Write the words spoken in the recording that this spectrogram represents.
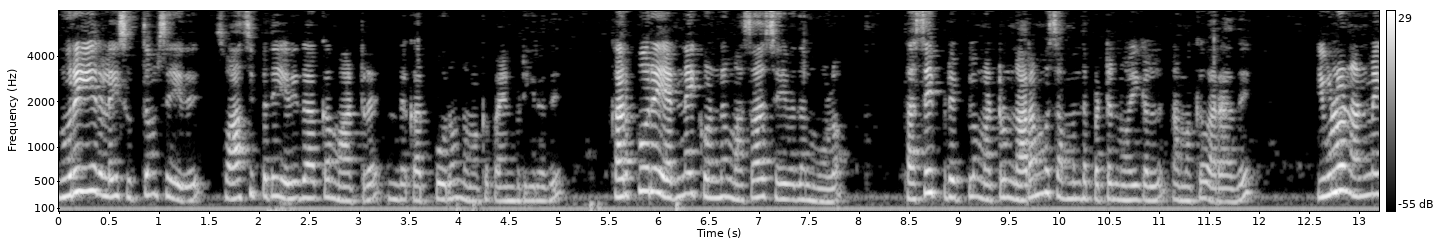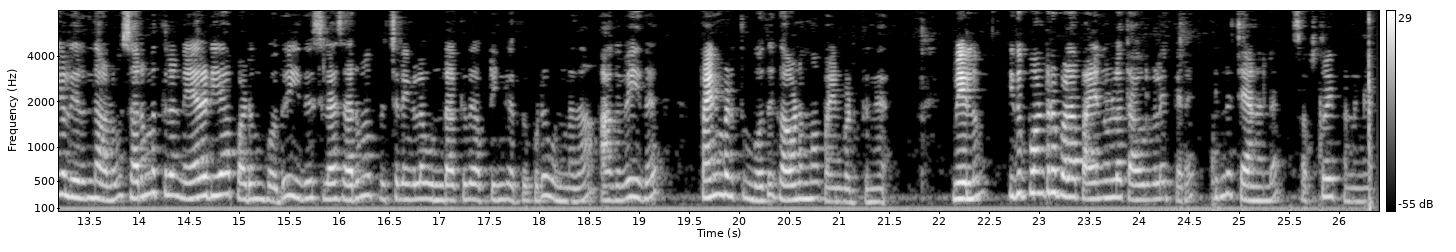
நுரையீரலை சுத்தம் செய்து சுவாசிப்பதை எளிதாக்க மாற்ற இந்த கற்பூரம் நமக்கு பயன்படுகிறது. கற்பூர எண்ணெய் கொண்டு மசாஜ் செய்வதன் மூலம் தசைப்பிடிப்பு மற்றும் நரம்பு சம்பந்தப்பட்ட நோய்கள் நமக்கு வராது. இவ்வளோ நன்மைகள் இருந்தாலும் சருமத்தில் நேரடியாக படும்போது இது சில சரும பிரச்சனைகளை உண்டாக்குது அப்படிங்கிறது கூட உண்மைதான். ஆகவே இதை பயன்படுத்தும் போது கவனமாக பயன்படுத்துங்க. மேலும் இது போன்ற பல பயனுள்ள தகவல்களை பெற இந்த சேனலை சப்ஸ்கிரைப் பண்ணுங்கள்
